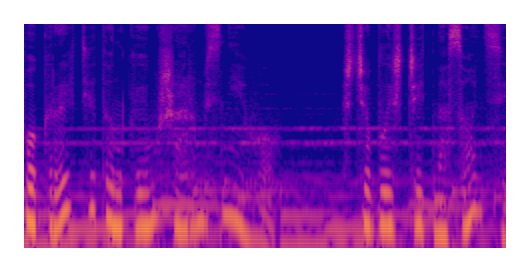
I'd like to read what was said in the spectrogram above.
покриті тонким шаром снігу, що блищить на сонці,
